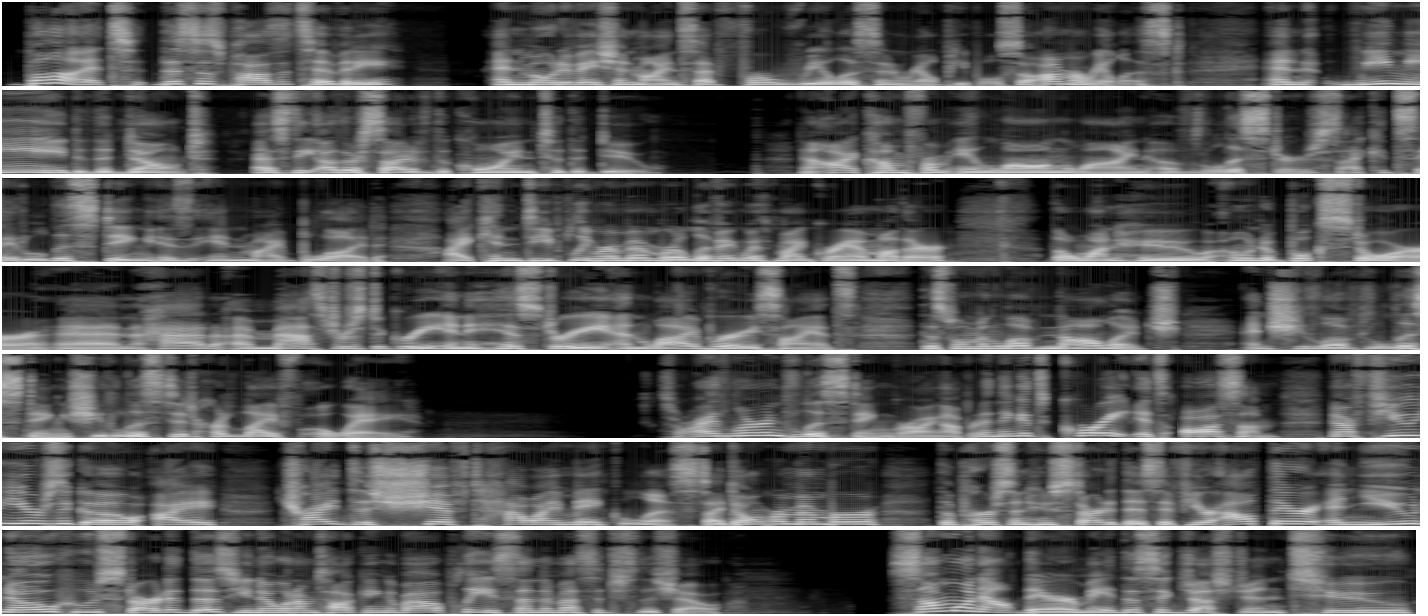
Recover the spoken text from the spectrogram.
But this is positivity and motivation mindset for realists and real people. So I'm a realist and we need the don't as the other side of the coin to the do. Now, I come from a long line of listers. I could say listing is in my blood. I can deeply remember living with my grandmother, the one who owned a bookstore and had a master's degree in history and library science. This woman loved knowledge and she loved listing. She listed her life away. So I learned listing growing up and I think it's great. It's awesome. Now, a few years ago, I tried to shift how I make lists. I don't remember the person who started this. If you're out there and you know who started this, you know what I'm talking about, please send a message to the show. Someone out there made the suggestion to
